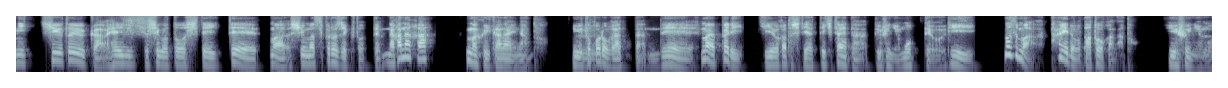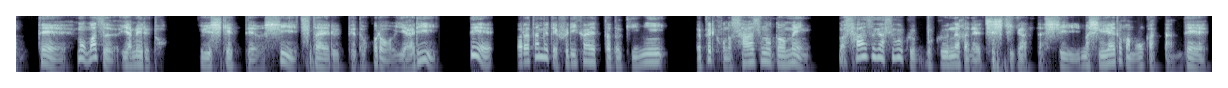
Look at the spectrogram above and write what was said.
日中というか平日仕事をしていて、まあ週末プロジェクトってなかなかうまくいかないなというところがあったんで、うん、まあやっぱり起業家としてやっていきたいなというふうに思っており、まずまあ退路を立とうかなというふうに思って、もうまず辞めるという意思決定をし、伝えるってところをやり、で、改めて振り返った時に、やっぱりこの SARS のドメイン、まあ、SARS がすごく僕の中で知識があったし、まあ、知り合いとかも多かったんで、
